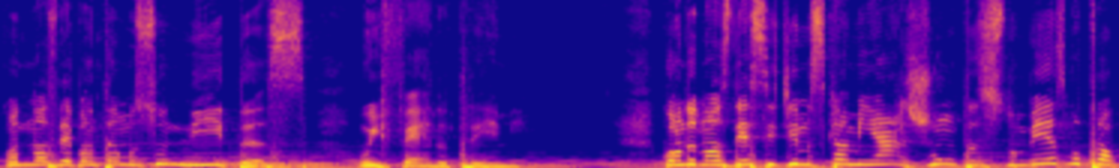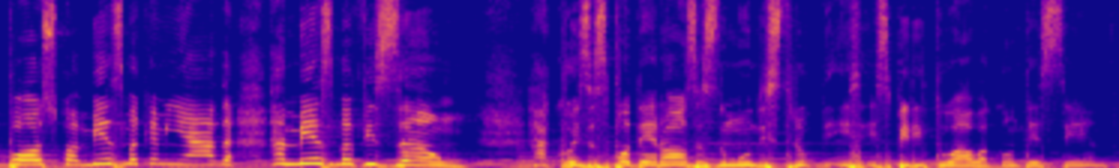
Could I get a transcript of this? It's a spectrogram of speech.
Quando nós levantamos unidas, o inferno treme. Quando nós decidimos caminhar juntas no mesmo propósito, com a mesma caminhada, a mesma visão, há coisas poderosas no mundo espiritual acontecendo.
